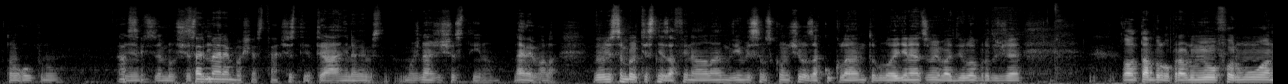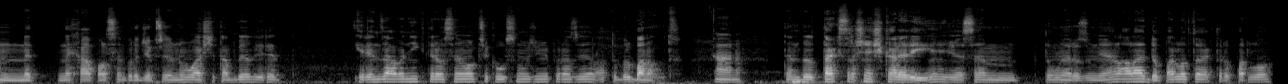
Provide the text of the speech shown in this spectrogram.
v tom Openu. Asi. Nevím, jsem byl šestý. Sedmé nebo šesté. Šestý, to já ani nevím, možná, že šestý, no. Nevím, ale vím, že jsem byl těsně za finálem, vím, že jsem skončil za kuklem, to bylo jediné, co mi vadilo, protože on tam byl opravdu mimo formu a ne, nechápal jsem, proč je přede mnou a ještě tam byl jeden, jeden závodník, kterého jsem mohl překousnout, že mi porazil a to byl Banout. Ano. Ten byl tak strašně škaredý, že jsem tomu nerozuměl, ale dopadlo to, jak to dopadlo.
